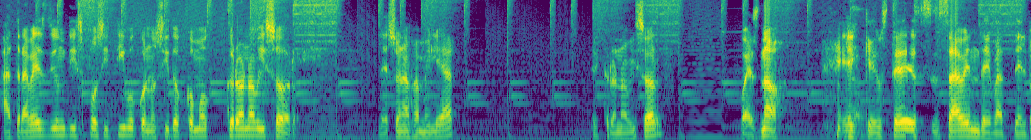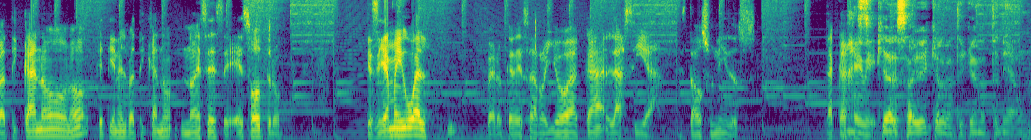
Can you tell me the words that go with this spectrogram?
a través de un dispositivo conocido como cronovisor. ¿Le suena familiar? ¿El cronovisor? Pues no. El que ustedes saben del Vaticano, ¿no? Que tiene el Vaticano, no es ese, es otro. Que se llama igual, pero que desarrolló acá la CIA, Estados Unidos. La KGB. Ya sabía que el Vaticano tenía uno.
